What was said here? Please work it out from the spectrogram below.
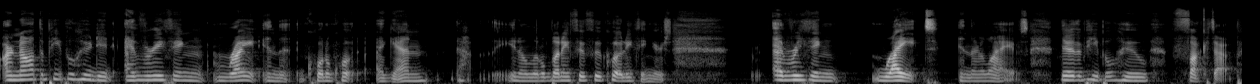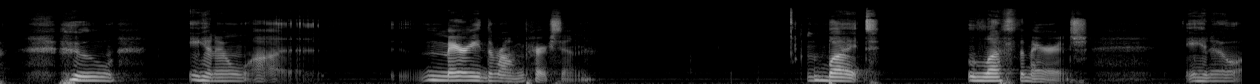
are not the people who did everything right in the quote unquote again, you know, little bunny foo foo quotey fingers. Everything right in their lives. They're the people who fucked up, who, you know, uh, married the wrong person, but left the marriage, you know,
